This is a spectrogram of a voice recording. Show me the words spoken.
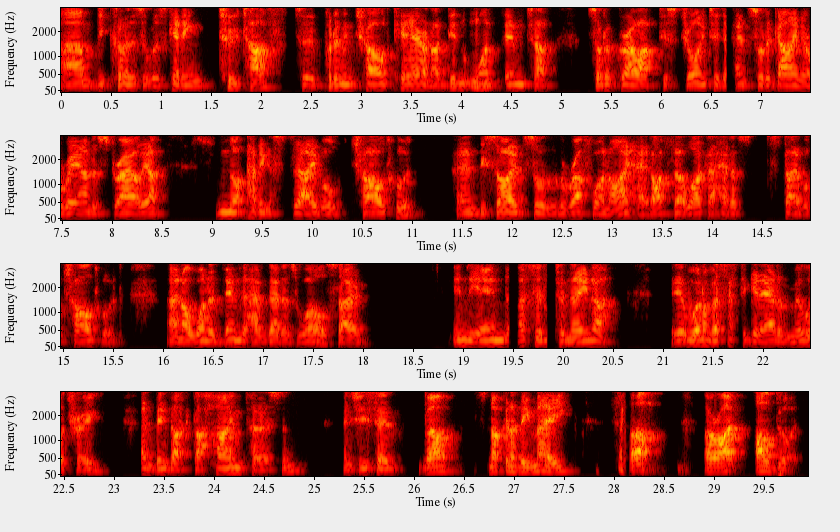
um, because it was getting too tough to put them in childcare, and I didn't mm-hmm. want them to sort of grow up disjointed and sort of going around Australia, not having a stable childhood. And besides sort of the rough one I had, I felt like I had a stable childhood, and I wanted them to have that as well. So, in the end, I said to Nina, one of us has to get out of the military and be like the home person. And she said, Well, it's not going to be me. oh, all right, I'll do it.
